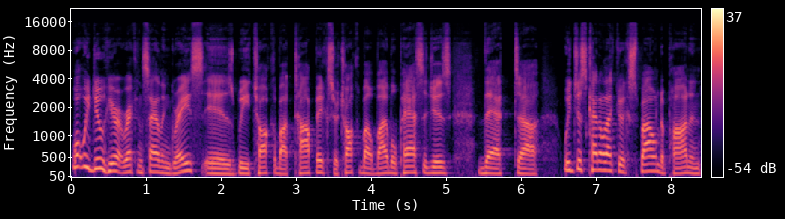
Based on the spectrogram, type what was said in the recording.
What we do here at Reconciling Grace is we talk about topics or talk about Bible passages that uh, we just kind of like to expound upon. And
